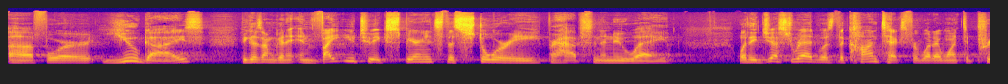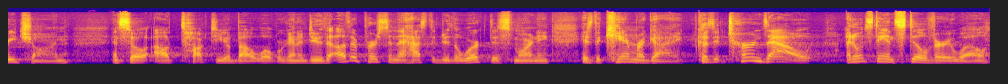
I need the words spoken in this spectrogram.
uh, for you guys because I'm going to invite you to experience the story perhaps in a new way. What I just read was the context for what I want to preach on. And so I'll talk to you about what we're going to do. The other person that has to do the work this morning is the camera guy because it turns out I don't stand still very well.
